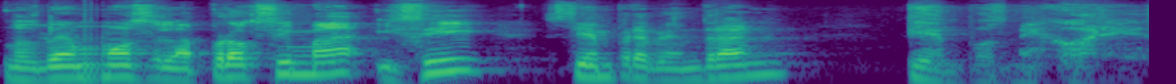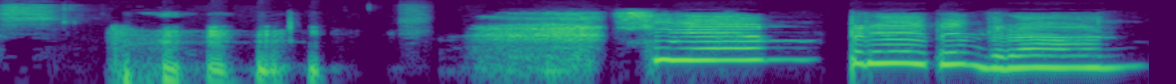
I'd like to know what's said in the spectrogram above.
nos vemos en la próxima y sí, siempre vendrán tiempos mejores. siempre vendrán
